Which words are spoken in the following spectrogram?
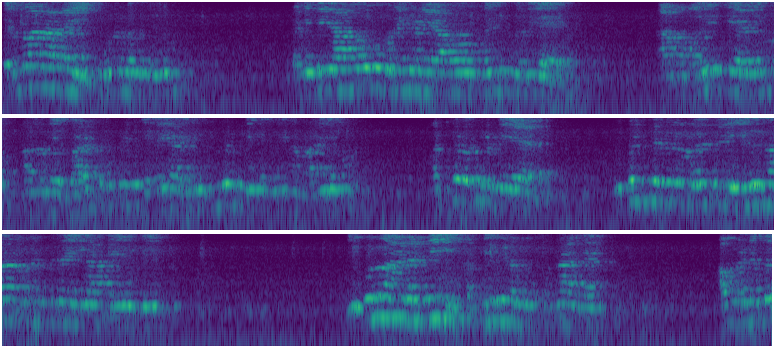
பெருமானாரை கூடுவதிலும் கவிதையாகவும் உரைநடையாகவும் பேசுவதிலே நாம் மகிழ்ச்சி அடையணும். அதனுடைய வரக்கத்தை நிறையா இருக்கு அப்படிங்கிறதை நாம் அறியணும். மற்றவர்களுடைய விமர்சனங்கள் உலகத்தில் எதுதான் பிரச்சனை இல்லாம இருக்கு. இவ்வளவு அரபி அப்படின்னு நம்ம சொன்னாங்க. அவங்க ரெண்டு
